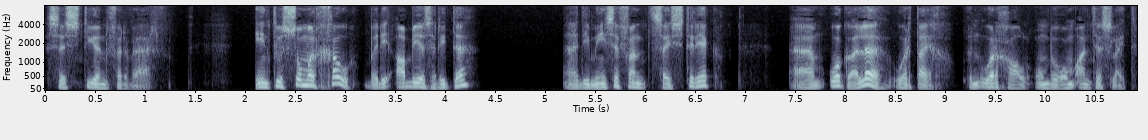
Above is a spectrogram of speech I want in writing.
se steun verwerf. En toe sommer gou by die Abiesriete, uh, die mense van sy streek, ehm um, ook hulle oortuig en oorgehaal om by hom aan te sluit.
